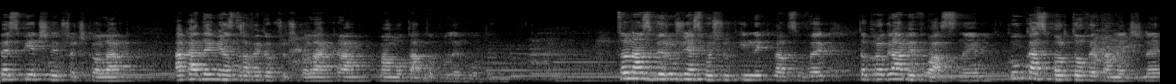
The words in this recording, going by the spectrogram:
Bezpieczny Przedszkolak, Akademia Zdrowego Przedszkolaka, Mamo, Tato, Wolę Wodę. Co nas wyróżnia spośród innych placówek, to programy własne, kółka sportowe, taneczne,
